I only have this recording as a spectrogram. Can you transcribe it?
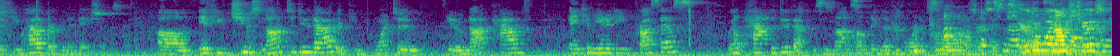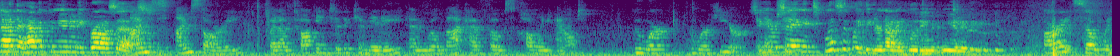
if you have recommendations. Um, if you choose not to do that, or if you want to, you know, not have a community process, we don't have to do that. This is not something that the board of supervisors. That's not You're the one who's what we're choosing not to have a community process. I'm, s- I'm sorry, but I'm talking to the committee and we will not have folks calling out who are, who are here. So you're saying explicitly that you're not including the community. All right, so with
